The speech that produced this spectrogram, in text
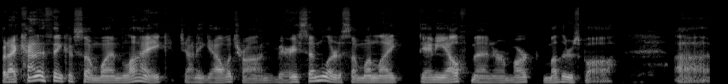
but I kind of think of someone like Johnny Galvatron, very similar to someone like Danny Elfman or Mark Mothersbaugh. Uh,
